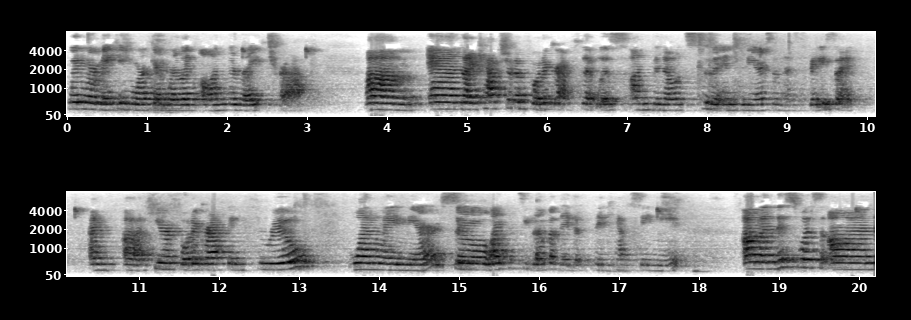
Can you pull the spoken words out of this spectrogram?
when we're making work and we're like on the right track. Um, and I captured a photograph that was unbeknownst to the engineers in this space. I, I'm uh, here photographing through one-way mirror, so I can see them, but they, they can't see me. Um, and this was on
